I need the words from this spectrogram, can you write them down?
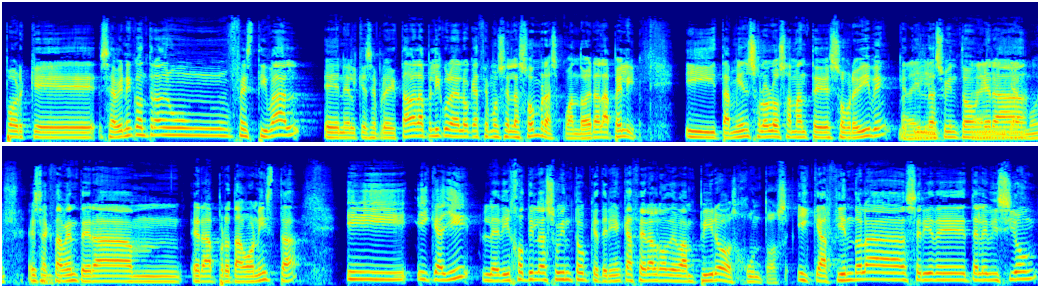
porque se habían encontrado en un festival en el que se proyectaba la película de lo que hacemos en las sombras cuando era la peli y también solo los amantes sobreviven que Tilda Swinton era exactamente era, mm, era protagonista y, que allí le dijo Tilda Swinton que tenían que hacer algo de vampiros juntos y que haciendo la serie de televisión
